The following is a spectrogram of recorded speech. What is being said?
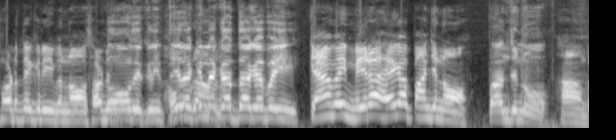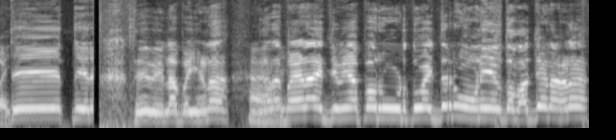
ਫੁੱਟ ਦੇ ਕਰੀਬ 9 9 9.5 ਦੇ ਕਰੀਬ। ਤੇਰਾ ਕਿੰਨਾ ਕੱਦ ਆ ਗਿਆ ਬਈ? ਕਿਵੇਂ ਬਾਈ ਮੇਰਾ ਹੈਗਾ 5 9 5 9 ਹਾਂ ਬਾਈ। ਤੇ ਤੇਰੇ ਤੇ ਵੇਲਾ ਬਈ ਹਨਾ? ਕਹਿੰਦਾ ਬੈਣਾ ਜਿਵੇਂ ਆਪਾਂ ਰੋਡ ਤੋਂ ਇੱਧਰ ਨੂੰ ਆਉਣੇ ਆ ਤਾਂ ਵੱਧ ਜਾਣਾ ਹਨਾ?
